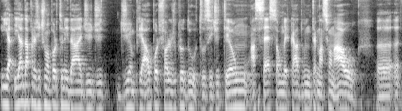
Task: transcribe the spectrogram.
ia, ia dar pra gente uma oportunidade de, de ampliar o portfólio de produtos e de ter um acesso a um mercado internacional. Uh,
